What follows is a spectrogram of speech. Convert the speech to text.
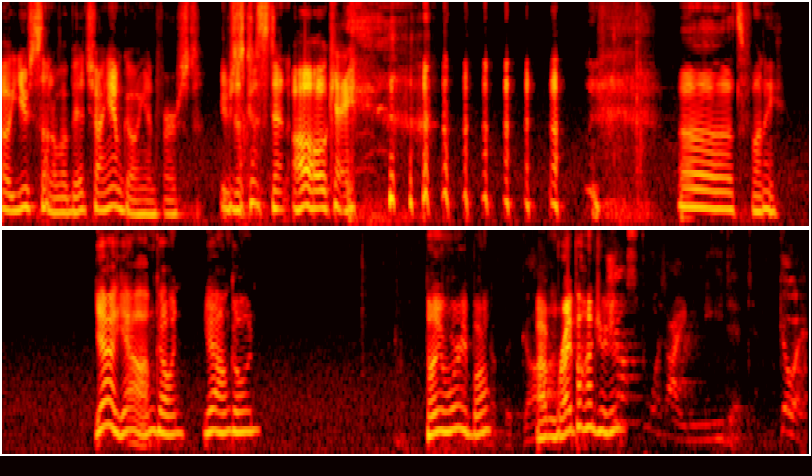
Oh, you son of a bitch. I am going in first. You're just going to stand... Oh, okay. oh, that's funny. Yeah, yeah, I'm going. Yeah, I'm going. Don't you worry, bro. I'm right behind you. Just what I needed. Go ahead.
